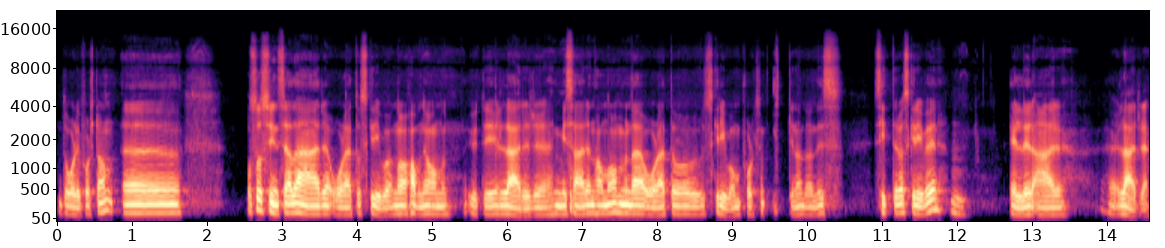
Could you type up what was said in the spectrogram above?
dårlig forstand. Eh, og så syns jeg det er ålreit å skrive Nå havner jo han ute i lærermisæren, han òg, men det er ålreit å skrive om folk som ikke nødvendigvis sitter og skriver, eller er lærere. lærere.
